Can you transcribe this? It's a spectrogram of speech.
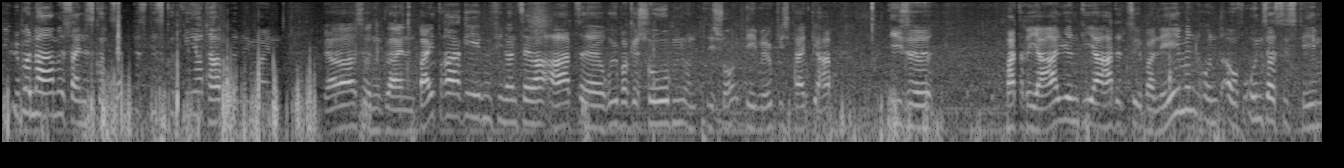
die Übernahme seines Konzeptes diskutiert, haben dann ihm einen, ja, so einen kleinen Beitrag eben finanzieller Art äh, rübergeschoben und die, die Möglichkeit gehabt, diese Materialien, die er hatte, zu übernehmen und auf unser System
